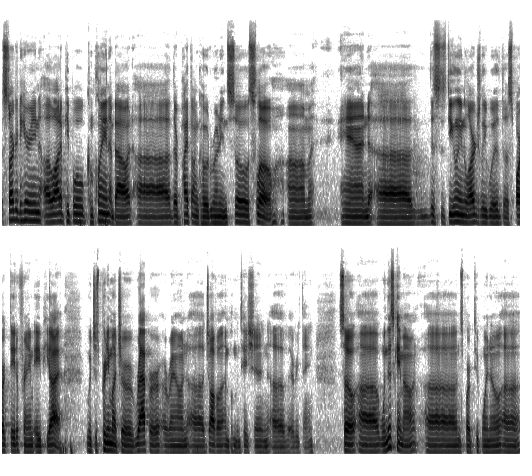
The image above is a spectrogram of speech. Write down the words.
started hearing a lot of people complain about uh, their Python code running so slow. Um, and uh, this is dealing largely with the Spark Data Frame API, which is pretty much a wrapper around uh, Java implementation of everything. So uh, when this came out uh, in Spark 2.0, uh,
